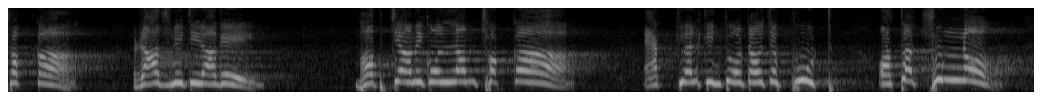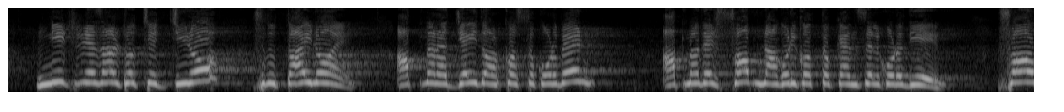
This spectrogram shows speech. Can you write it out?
ছক্কা, রাজনীতির আগে। ভাবছে আমি করলাম ছক্কা। অ্যাকচুয়াল কিন্তু ওটা হচ্ছে ফুট, অর্থাৎ শূন্য। নিট রেজাল্ট হচ্ছে জিরো শুধু তাই নয়, আপনারা যেই দরখাস্ত করবেন, আপনাদের সব নাগরিকত্ব ক্যান্সেল করে দিয়ে, সব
